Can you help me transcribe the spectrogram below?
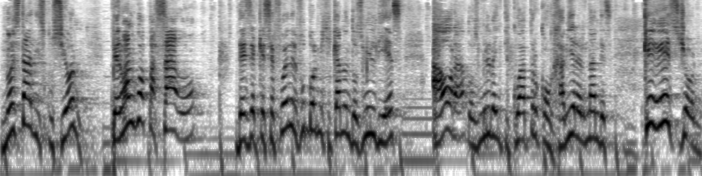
no está a discusión. Pero algo ha pasado desde que se fue del fútbol mexicano en 2010, ahora 2024 con Javier Hernández. ¿Qué es, John?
